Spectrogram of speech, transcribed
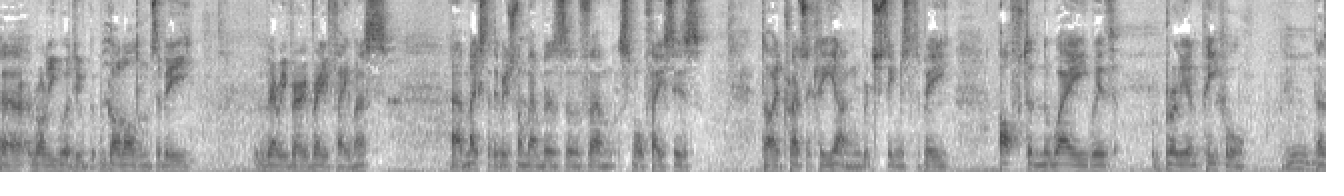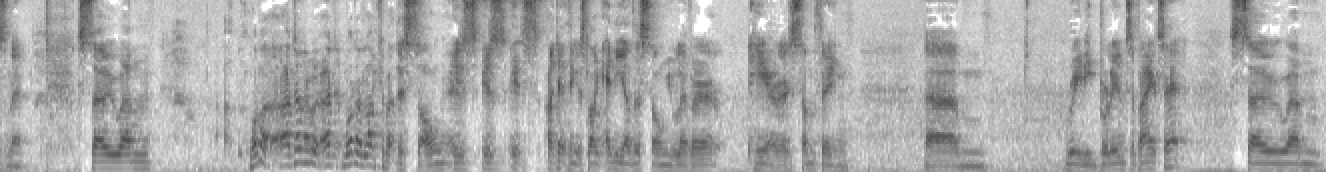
uh, Ronnie Wood, who've gone on to be very, very, very famous, uh, most of the original members of um, Small Faces died tragically young, which seems to be often the way with brilliant people, doesn't it? So, um, what I, I don't know, I, what I like about this song is is it's. I don't think it's like any other song you'll ever hear. There's something um, really brilliant about it. So. Um,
